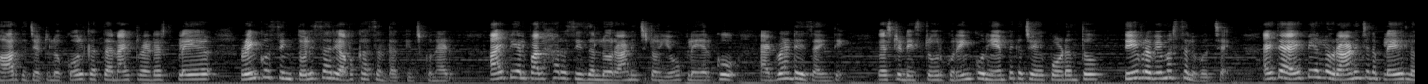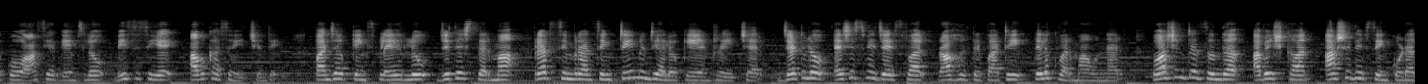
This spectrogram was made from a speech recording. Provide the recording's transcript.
భారత జట్టులో Kolkata knight riders player Rinku Singh తొలిసారి అవకాశం దక్కించుకున్నాడు. ఐపీఎల్ పదహారు సీజన్లో రాణించడం యువ ప్లేయర్కు అడ్వాంటేజ్ అయింది. వెస్టిండీస్ టూర్కు రింకును ఎంపిక చేయకపోవడంతో తీవ్ర విమర్శలు వచ్చాయి. అయితే ఐపీఎల్లో రాణించిన ప్లేయర్లకు ఆసియా గేమ్స్లో బీసీసీఐ అవకాశం ఇచ్చింది. పంజాబ్ కింగ్స్ ప్లేయర్లు జితేష్ శర్మ ప్రభ్ సిమ్రాన్ సింగ్ టీమిండియాలోకి ఎంట్రీ ఇచ్చారు. జట్టులో యశస్వి జైస్వాల్ రాహుల్ త్రిపాఠి తిలక్ వర్మ ఉన్నారు. వాషింగ్టన్ సుందర్ అవేష్ ఖాన్ హర్షదీప్ సింగ్ కూడా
